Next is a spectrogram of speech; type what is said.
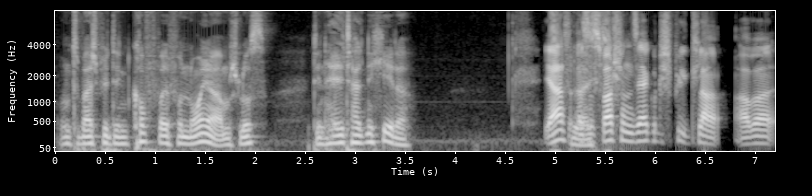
Und zum Beispiel den Kopfball von Neuer am Schluss, den hält halt nicht jeder. Ja, Vielleicht. also es war schon ein sehr gutes Spiel, klar, aber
